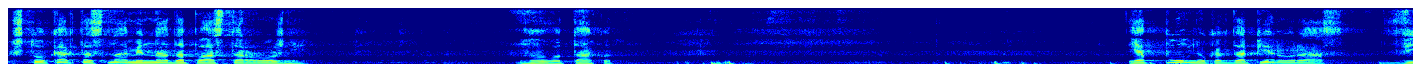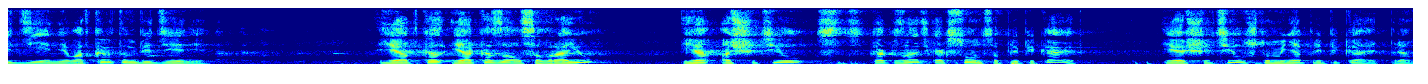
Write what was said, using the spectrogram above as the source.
Что как-то с нами надо поосторожней. Ну, вот так вот. Я помню, когда первый раз в видении, в открытом видении, я, я оказался в раю, я ощутил, как, знаете, как солнце припекает, и ощутил, что меня припекает прям.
